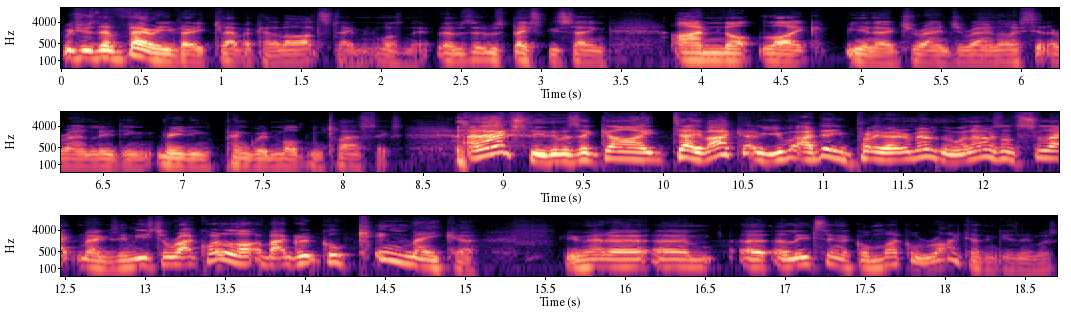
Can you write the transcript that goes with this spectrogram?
which was a very, very clever kind of art statement, wasn't it? It was, it was basically saying, I'm not like, you know, Duran Duran. I sit around reading, reading Penguin Modern Classics. And actually, there was a guy, Dave, I, ca- you, I don't, you probably won't remember them. When I was on Select magazine, we used to write quite a lot about a group called Kingmaker who had a, um, a a lead singer called Michael Wright, I think his name was,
